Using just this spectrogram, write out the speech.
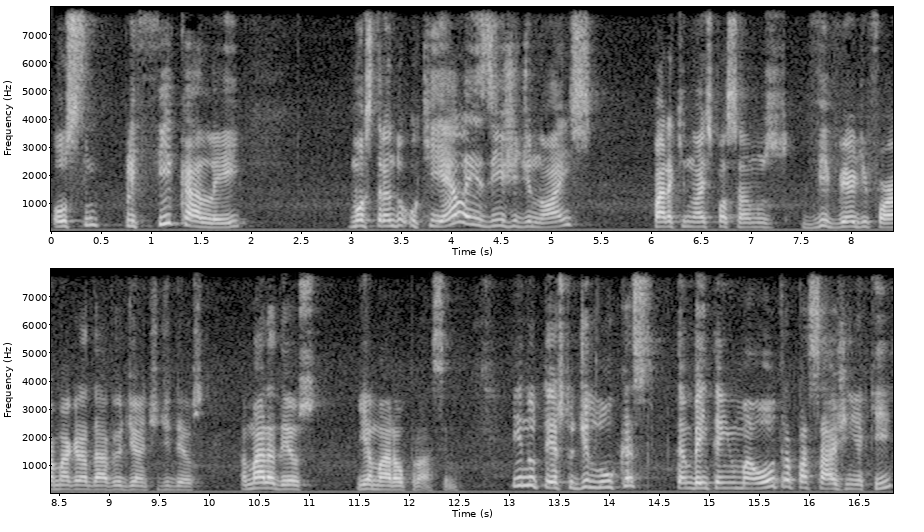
ou simplifica a lei, mostrando o que ela exige de nós para que nós possamos viver de forma agradável diante de Deus. Amar a Deus e amar ao próximo. E no texto de Lucas, também tem uma outra passagem aqui,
